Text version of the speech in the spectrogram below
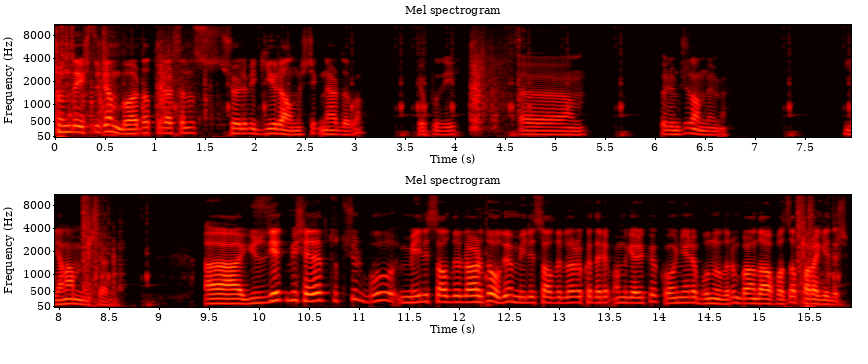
şunu değiştireceğim bu arada. Hatırlarsanız şöyle bir gear almıştık. Nerede bu? Yok bu değil. Ee, ölümcül hamle mi? Yanan meşale. Ee, 170 hedef tutuşur. Bu melee saldırılarda oluyor. Melee saldırılara o kadar yapmama gerek yok. Oynayana bunu alırım. Bana daha fazla para gelir.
